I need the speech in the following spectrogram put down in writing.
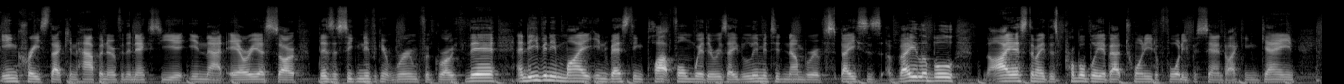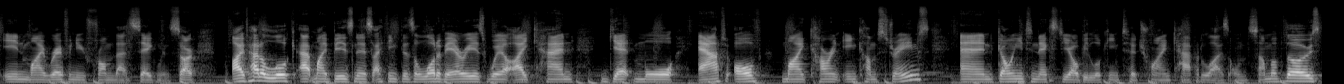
increase that can happen over the next year in that area. So there's a significant room for growth there. And even in my investing platform where there is a limited number of spaces available, I estimate there's probably about 20 to 40% I can gain in my revenue from that segment. So I've had a look at my business. I think there's a lot of areas where I can get more out of my current income streams. And going into next year, I'll be looking to try and capitalize on some of those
